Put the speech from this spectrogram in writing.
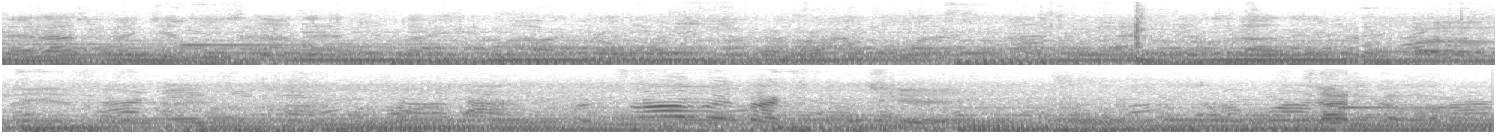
Teraz będzie uznane, tutaj ma promość, promość ma Co wy tak kłócie? Ziarka wam.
